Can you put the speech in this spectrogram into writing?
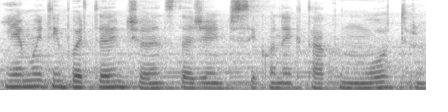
E é muito importante antes da gente se conectar com o outro,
